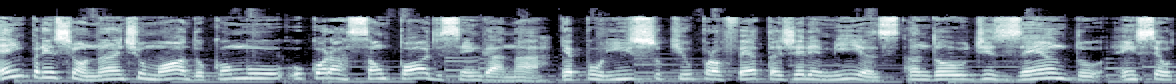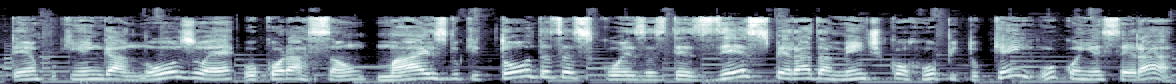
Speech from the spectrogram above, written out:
É impressionante o modo como o coração pode se enganar. É por isso que o profeta Jeremias andou dizendo em seu tempo que enganoso é o coração mais do que todas as coisas, desesperadamente corrupto. Quem o conhecerá?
